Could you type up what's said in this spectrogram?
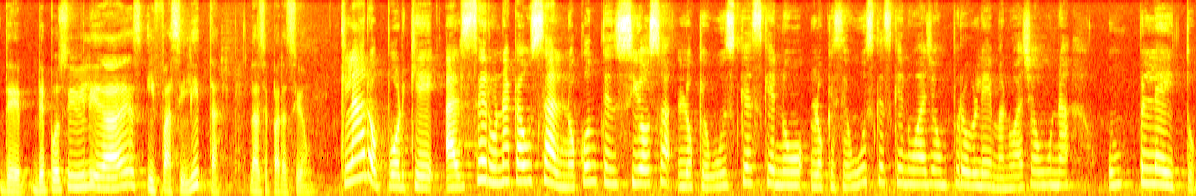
de, posibilidades y facilita la separación. Claro, porque al ser una causal no contenciosa, lo que busca es que no, lo que se busca es que no haya un problema, no haya una, un pleito.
